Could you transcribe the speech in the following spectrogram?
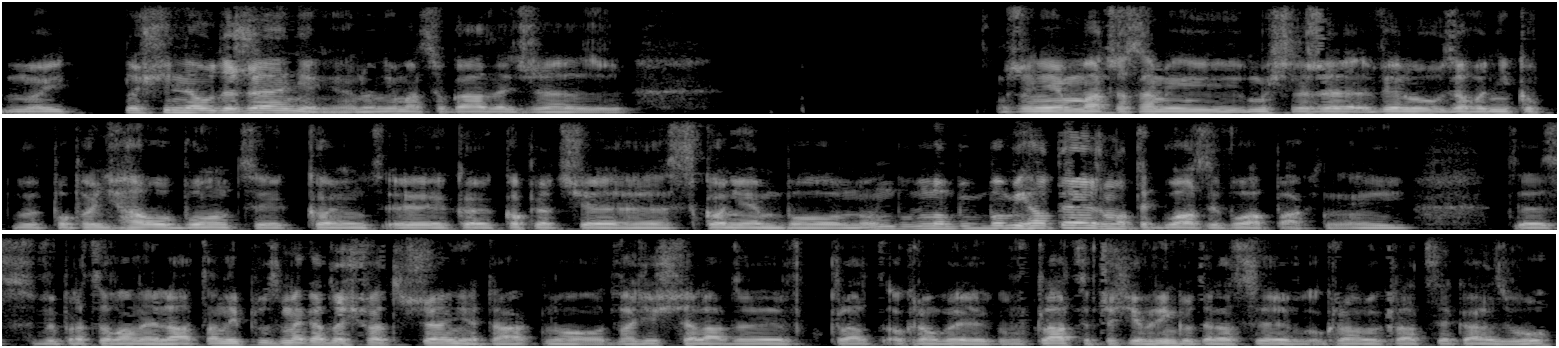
no i no silne uderzenie, nie? No nie ma co gadać, że, że, nie ma czasami, myślę, że wielu zawodników popełniało błąd, kopiąc się z koniem, bo, no, no, bo Michał też ma te głazy w łapach, nie? I to jest wypracowane lata, no i plus mega doświadczenie, tak, no 20 lat w, klat, okrągłej, w klatce, wcześniej w ringu, teraz w okrągłej klatce KSW,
